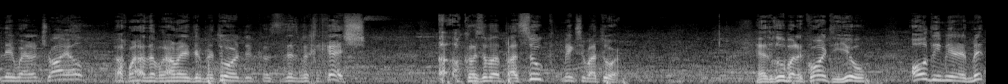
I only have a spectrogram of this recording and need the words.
they at a trial, because it says because of the pasuk makes a batur. But according to you, all the men admit.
